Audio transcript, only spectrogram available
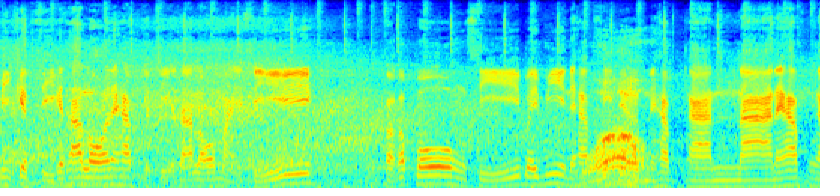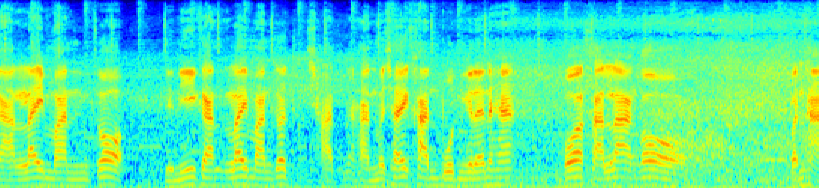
มีเก็บสีกระทะล้อนะครับ เก็บสีกระทะล้อใหม่สีฝากระโปรง สีใบมีดนะครับ สีเดิมนะครับ งานนานะครับ งานไล่มันก็ เดี๋ยวนี้การไล่มันก็ฉัดหันมาใช้คันบนกันแล้วนะฮะ เพราะว่าคันล่างก็ปัญหา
